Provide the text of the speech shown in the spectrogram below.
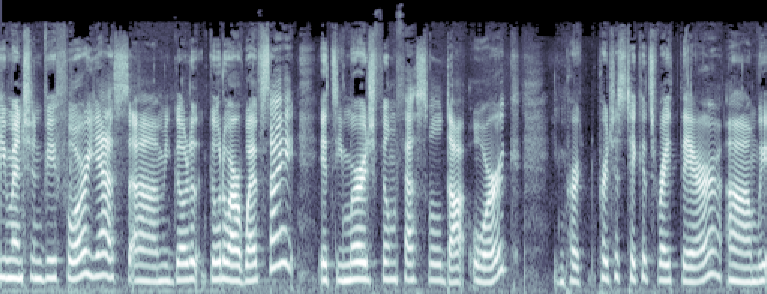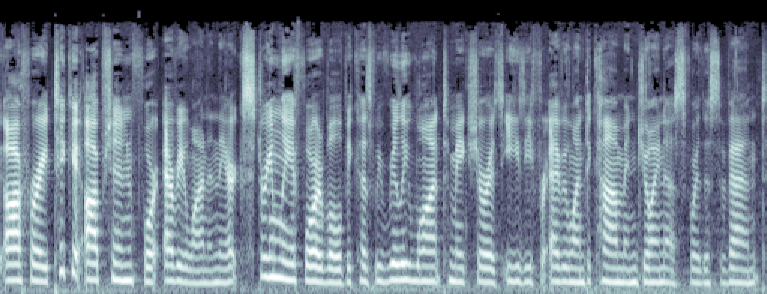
you mentioned before, yes, um, you go to go to our website. It's emergefilmfestival.org. You can pur- purchase tickets right there. Um, we offer a ticket option for everyone, and they are extremely affordable because we really want to make sure it's easy for everyone to come and join us for this event.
